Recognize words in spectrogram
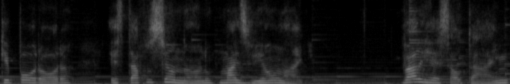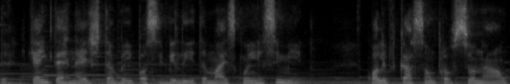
que por hora está funcionando mais via online. Vale ressaltar ainda que a internet também possibilita mais conhecimento, qualificação profissional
